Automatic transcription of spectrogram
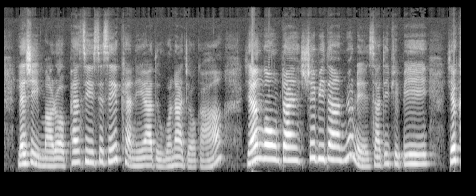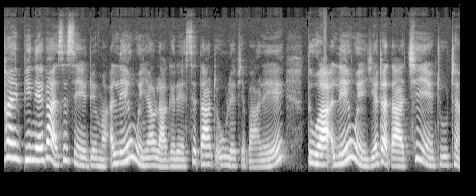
။လက်ရှိမှာတော့ဖမ်းဆီးစစ်ဆေးခံနေရသူဝနကျော်ကရန်ကုန်တိုင်းရွှေပြည်သာမြို့နယ်ဇာတိဖြစ်ပြီးရခိုင်ပြည်နယ်ကစစ်စင်အတွင်းမှာအလင်းဝင်ရောက်လာခဲ့တဲ့စစ်သားတဦးလည်းဖြစ်ပါတယ်။သူဟာအလင်းဝင်ရဲတပ်သားချစ်ရင်ထူးထံ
